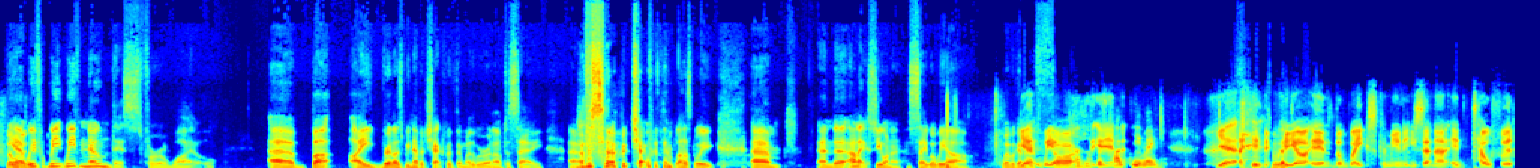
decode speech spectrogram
film yeah, location. we've we we've known this for a while, uh, but I realized we never checked with them whether we were allowed to say. Um, so check with them last week. Um, and uh, Alex, do you want to say where we are? Where we're going? Yeah, be we are- i love this in- tag teaming Yeah, we are in the Wakes Community Centre in Telford.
